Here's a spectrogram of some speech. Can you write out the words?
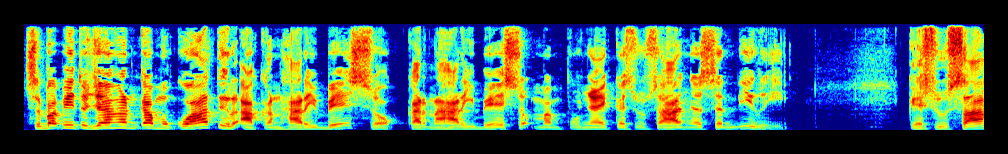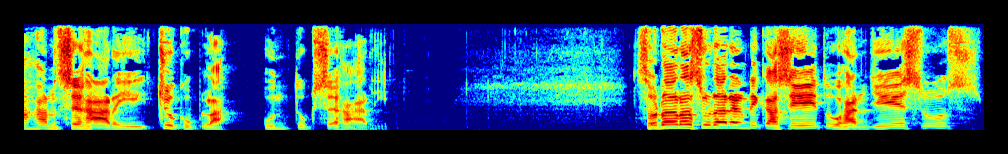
Sebab itu jangan kamu khawatir akan hari besok, karena hari besok mempunyai kesusahannya sendiri. Kesusahan sehari cukuplah untuk sehari. Saudara-saudara yang dikasihi Tuhan Yesus,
